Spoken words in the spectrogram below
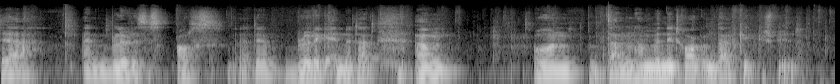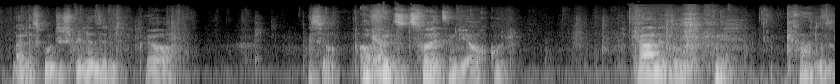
der ein blödes Aus, äh, der blöde geendet hat. Ähm, und dann haben wir Nidhogg und Dive Kick gespielt, weil das gute Spiele sind. Ja. Ist so. Auch Ja. für zu zweit sind die auch gut. Gerade so. Gerade so.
